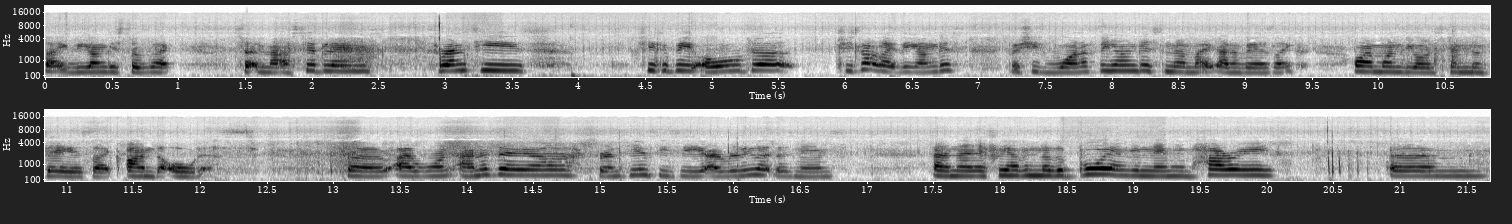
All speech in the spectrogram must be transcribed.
like the youngest of like certain amount of siblings. Serenity's, she could be older. She's not like the youngest, but she's one of the youngest. And then like Annavea's like, oh, I'm one of the oldest. And Nevaeh is like, I'm the oldest. So I want Annavea, Serenity, and Cece. I really like those names. And then if we have another boy, I'm going to name him Harry. Um,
